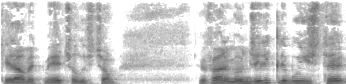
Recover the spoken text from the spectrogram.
kelam etmeye çalışacağım. Efendim öncelikle bu işte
